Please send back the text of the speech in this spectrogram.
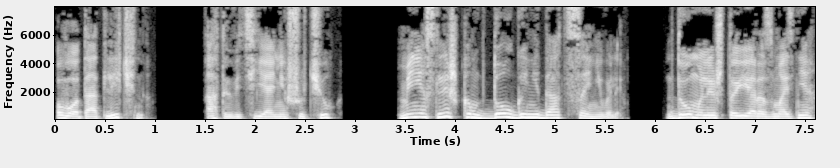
«Вот отлично. А то ведь я не шучу. Меня слишком долго недооценивали. Думали, что я размазня,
